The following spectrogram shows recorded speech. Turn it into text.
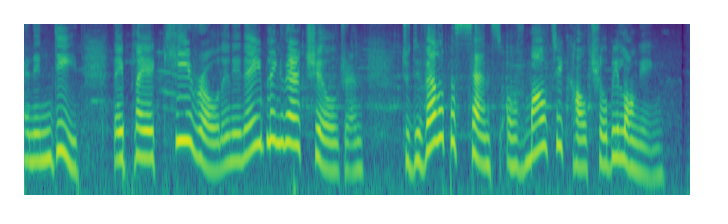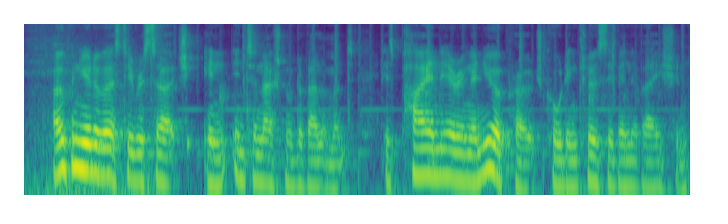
And indeed, they play a key role in enabling their children to develop a sense of multicultural belonging. Open University Research in International Development is pioneering a new approach called Inclusive Innovation,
